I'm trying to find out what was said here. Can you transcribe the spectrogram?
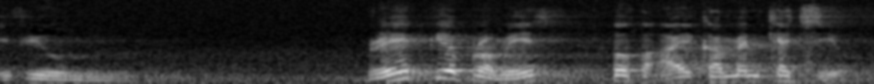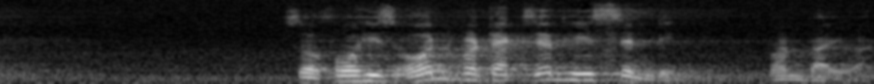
if you break your promise, I come and catch you. So for his own protection he is sending one by one.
